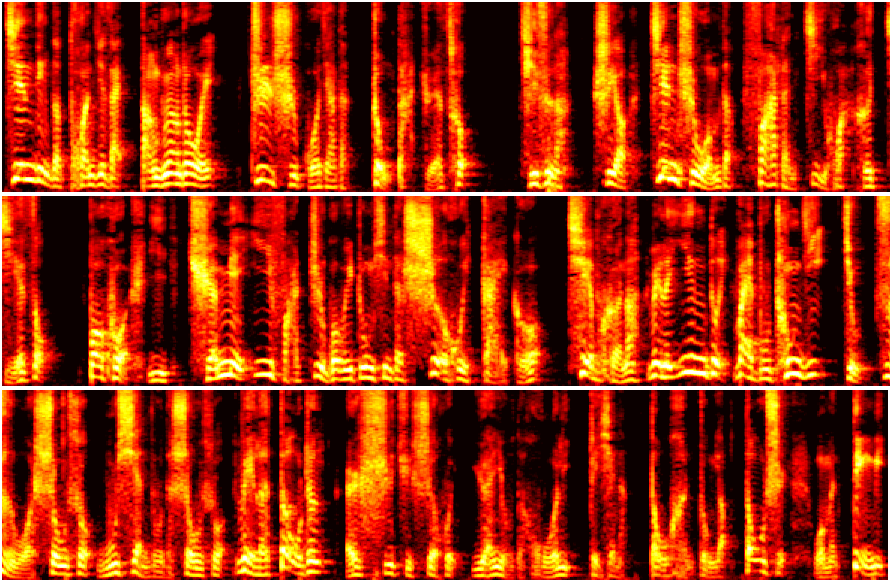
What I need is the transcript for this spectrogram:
坚定地团结在党中央周围，支持国家的重大决策。其次呢，是要坚持我们的发展计划和节奏，包括以全面依法治国为中心的社会改革。切不可呢！为了应对外部冲击，就自我收缩、无限度的收缩；为了斗争而失去社会原有的活力，这些呢都很重要，都是我们定力、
